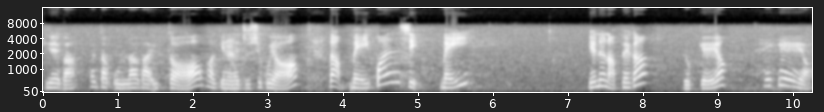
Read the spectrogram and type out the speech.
뒤에가 살짝 올라가 있죠. 확인을 해주시고요. 다음 메이관시 메이 얘는 앞에가 몇 개예요? 세 개예요.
